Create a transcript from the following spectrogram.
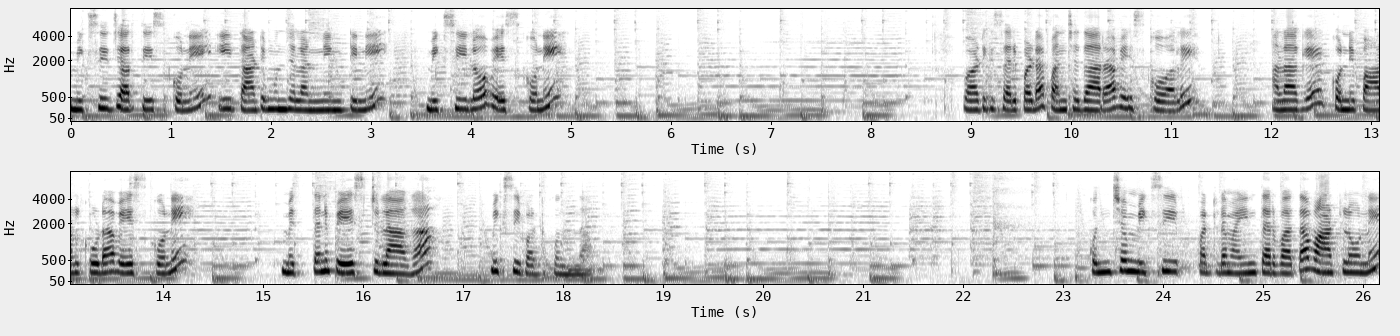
మిక్సీ జార్ తీసుకొని ఈ తాటి ముంజలన్నింటినీ మిక్సీలో వేసుకొని వాటికి సరిపడా పంచదార వేసుకోవాలి. అలాగే కొన్ని పాలు కూడా వేసుకొని మెత్తని పేస్ట్ లాగా మిక్సీ పట్టుకుందాం. కొంచెం మిక్సీ పట్టడం అయిన తర్వాత వాటిలోనే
